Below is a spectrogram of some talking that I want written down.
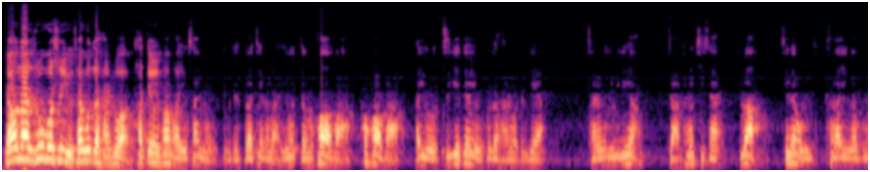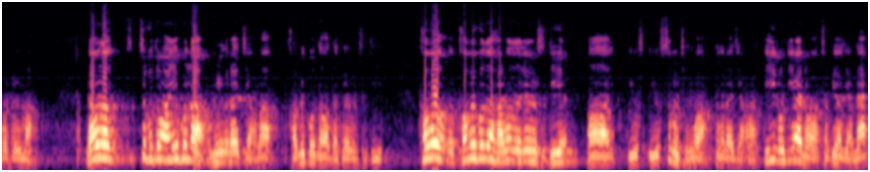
然后呢，如果是有参构造函数，它调用方法有三种，对不对？主要介绍了，有等号法、括号法，还有直接调用构造函数，对不对？产生个匿名对象，转成 T 三，是吧？现在我们看它应该不陌生吧？然后呢，这个做完以后呢，我们又给大家讲了拷贝构造的调用时机。拷贝拷贝构造函数的调用时机啊，有有四种情况，都给大家讲了。第一种、第二种是比较简单，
